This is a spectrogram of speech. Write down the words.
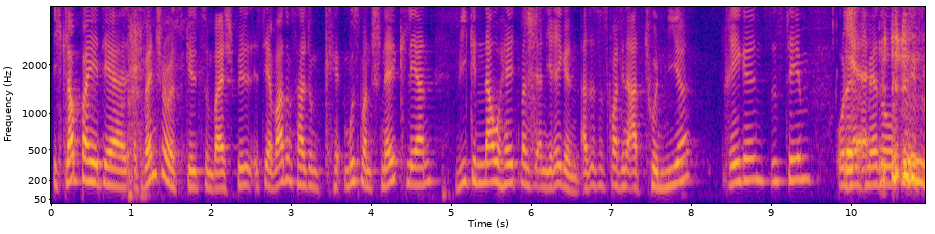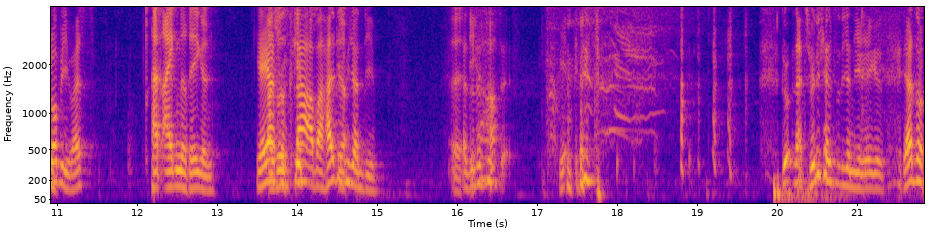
Ich glaube, bei der Adventurer Skill zum Beispiel ist die Erwartungshaltung, muss man schnell klären, wie genau hält man sich an die Regeln. Also ist es quasi eine Art Turnierregelsystem oder Ja. ist es mehr so flippy floppy, weißt Hat eigene Regeln. Ja, ja, Also schon klar, gibt- aber halte ich ja. mich an die. Äh, Also das ja. ist. Ja, siehst du. Du, natürlich hältst du dich an die Regeln. Ja, also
